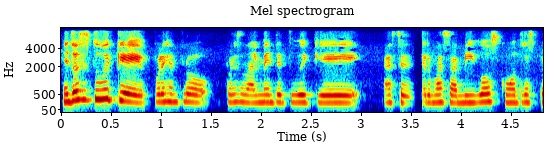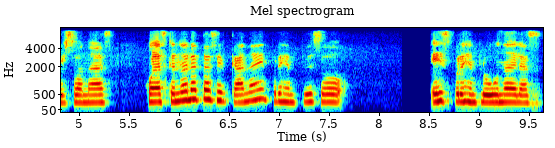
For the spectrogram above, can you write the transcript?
Entonces tuve que, por ejemplo, personalmente tuve que hacer más amigos con otras personas con las que no era tan cercana y, por ejemplo, eso es, por ejemplo, una de las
